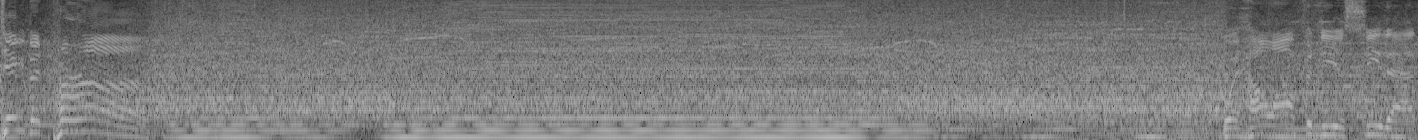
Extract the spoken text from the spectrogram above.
David Perron. Boy, how often do you see that?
